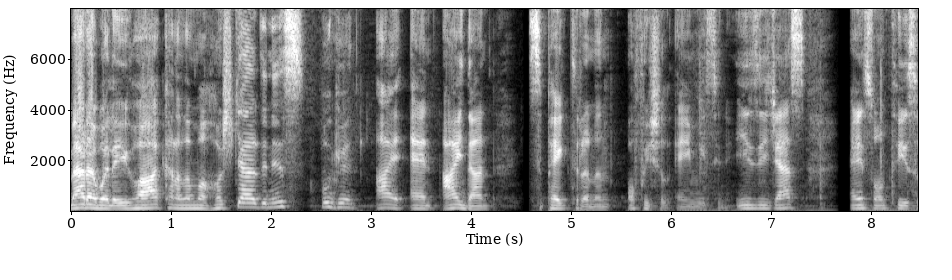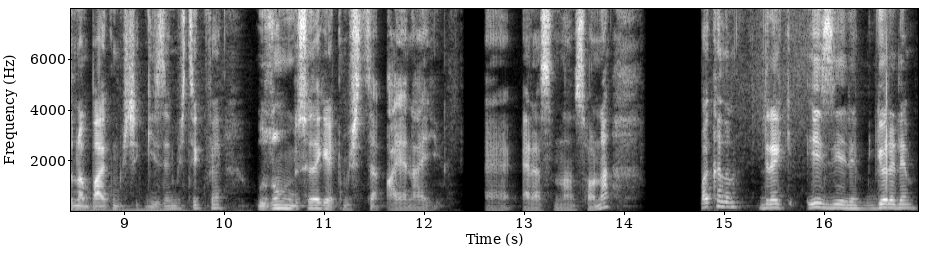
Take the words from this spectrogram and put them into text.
Merhaba Leyha kanalıma hoş geldiniz. Bugün I and I'dan Spectra'nın official MV'sini izleyeceğiz. En son teaser'ına bakmıştık, izlemiştik ve uzun bir süre geçmişti I and I e, erasından sonra. Bakalım direkt izleyelim, görelim.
